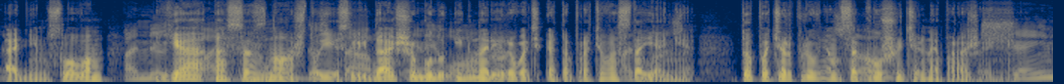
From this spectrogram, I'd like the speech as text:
Одним словом, я осознал, что если и дальше буду игнорировать это противостояние, то потерплю в нем сокрушительное поражение.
